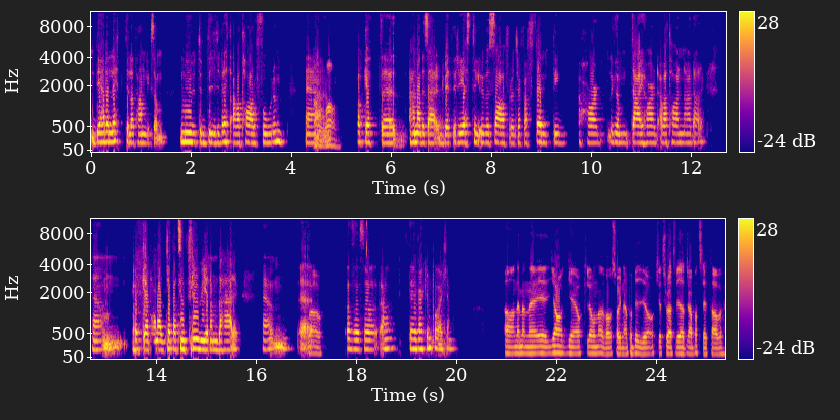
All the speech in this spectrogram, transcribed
det hade lett till att han liksom nu typ driver ett avatarforum. Eh, Oh, wow. Och att eh, han hade så här, du vet, rest till USA för att träffa 50 hard, liksom die hard avatarnördar. Um, och att han hade träffat sin fru genom det här. Um, wow. alltså, så, ja, det är verkligen påverkan. Ja, nej, men eh, jag och Lona var och såg den här på bio och jag tror att vi har drabbats lite av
